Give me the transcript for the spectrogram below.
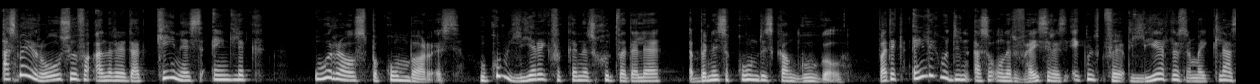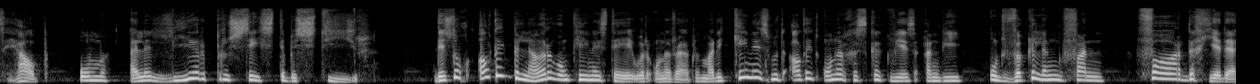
As my rol so verander het dat kennis eintlik oral bekombaar is. Hoekom leer ek vir kinders goed wat hulle binne sekondes kan Google? Wat ek eintlik moet doen as 'n onderwyser is ek moet vir die leerders in my klas help om hulle leerproses te bestuur. Dis nog altyd belangrik om kennis te hê oor onderwerpe, maar die kennis moet altyd ondergeskik wees aan die ontwikkeling van vaardighede.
